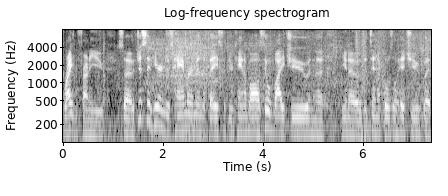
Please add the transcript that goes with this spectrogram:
right in front of you. So just sit here and just hammer him in the face with your cannonballs. He'll bite you, and the you know the tentacles will hit you, but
